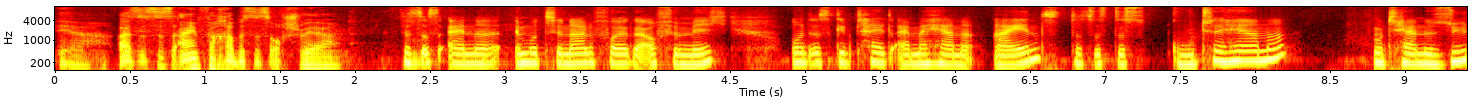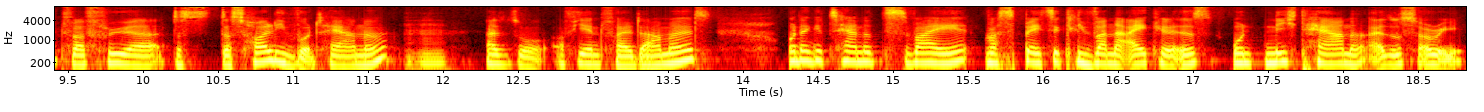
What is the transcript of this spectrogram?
Ja, also es ist einfach, aber es ist auch schwer. Das ist eine emotionale Folge auch für mich. Und es gibt halt einmal Herne 1, das ist das gute Herne. Und Herne Süd war früher das, das Hollywood-Herne. Also auf jeden Fall damals. Und dann gibt's Herne 2, was basically Wanne Eickel ist und nicht Herne. Also sorry.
